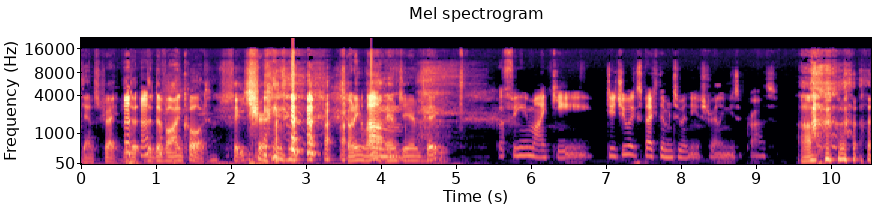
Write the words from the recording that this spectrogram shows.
Damn straight. The, the Divine Chord featuring Johnny Marr, Um, MGMT. For you, Mikey, did you expect them to win the Australian Music Prize? Uh,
